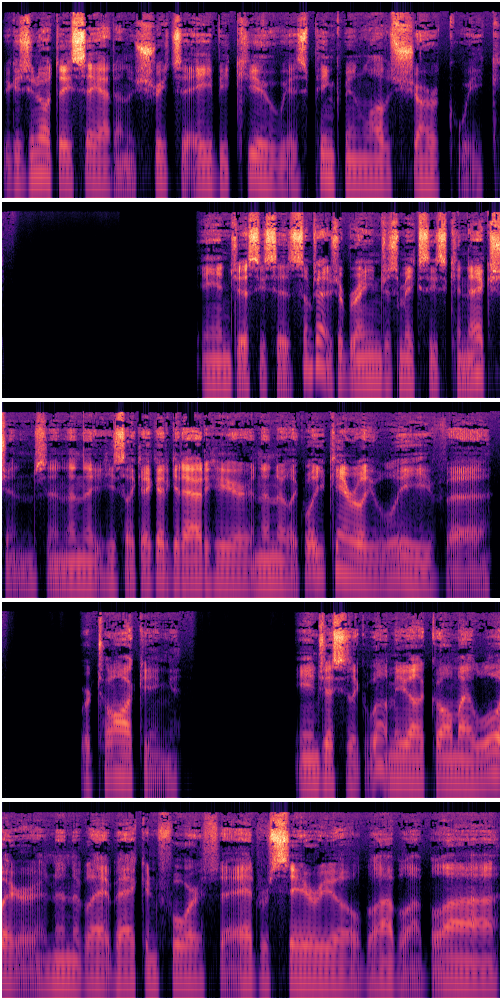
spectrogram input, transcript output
Because you know what they say out on the streets of ABQ is Pinkman loves Shark Week. And Jesse says, sometimes your brain just makes these connections. And then they, he's like, I got to get out of here. And then they're like, well, you can't really leave. Uh, we're talking. And Jesse's like, well, maybe I'll call my lawyer. And then the back and forth, uh, adversarial, blah, blah, blah.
